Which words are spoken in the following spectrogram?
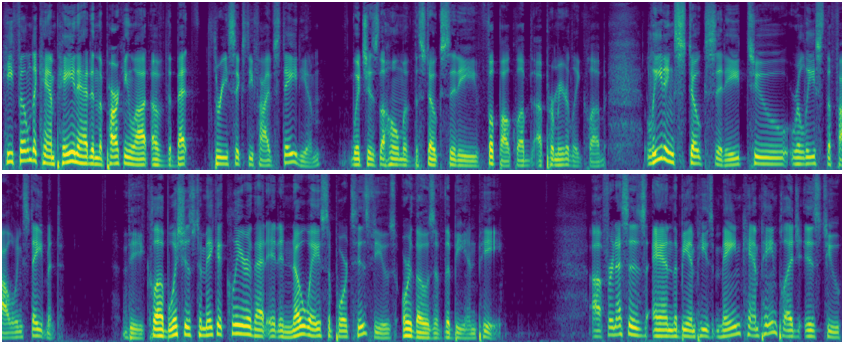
He filmed a campaign ad in the parking lot of the Bet 365 Stadium, which is the home of the Stoke City Football Club, a Premier League club, leading Stoke City to release the following statement. The club wishes to make it clear that it in no way supports his views or those of the BNP. Uh, Furness's and the BNP's main campaign pledge is to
